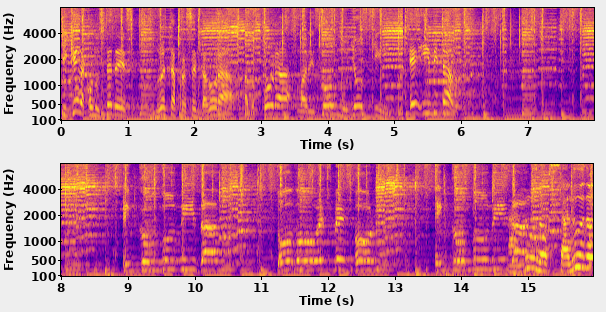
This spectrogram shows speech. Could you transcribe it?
Y queda con ustedes nuestra presentadora, la doctora Marisol Muñoz e invitados. Saludos,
